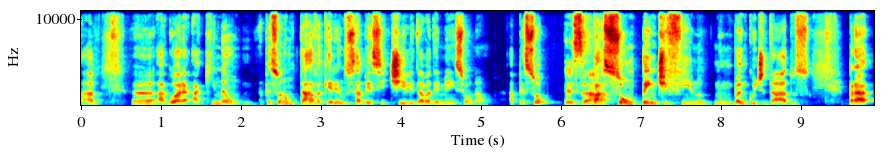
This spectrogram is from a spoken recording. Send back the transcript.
Tá? Uh, agora, aqui não, a pessoa não estava querendo saber se Chile dava demência ou não. A pessoa Exato. passou um pente fino num banco de dados para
